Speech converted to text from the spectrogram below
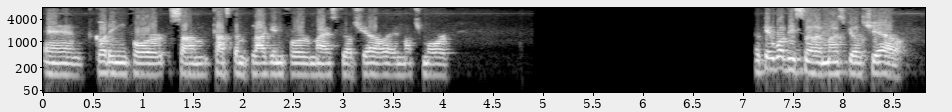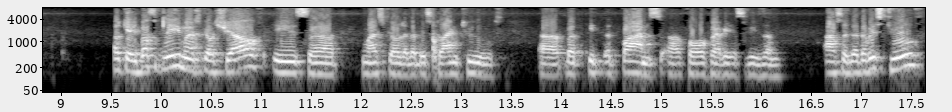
and coding for some custom plugin for MySQL shell and much more. Okay, what is uh, MySQL shell? Okay, basically MySQL shell is uh, MySQL database client tools, uh, but it advanced uh, for various reasons. As a database tool,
